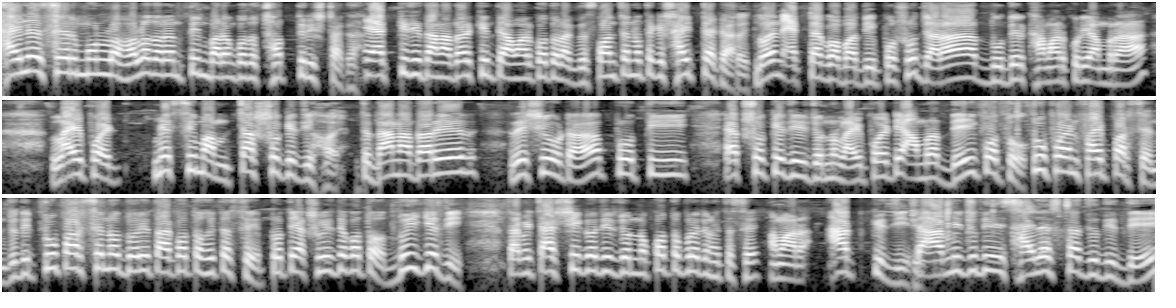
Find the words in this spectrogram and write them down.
সাইলেসের মূল্য হলো ধরেন তিন বারং কত ছত্রিশ টাকা। এক কেজি দানাদার কিনতে আমার কত লাগবে? পঞ্চান্ন থেকে ষাট টাকা। ধরেন একটা গবাদি পশু যারা দুধের খামার করি আমরা লাইফ ওয়েট ম্যাক্সিমাম চারশো কেজি হয়। তো দানাদারের রেশিওটা প্রতি একশো কেজির জন্য লাইফ ওয়েটে আমরা দেই কত? টু পয়েন্ট ফাইভ পার্সেন্ট যদি টু পার্সেন্টও ধরি, তা কত হইতেছে? প্রতি একশো কেজিতে কত? দুই কেজি। তা আমি চারশো কেজির জন্য কত প্রয়োজন হইতেছে? আমার আট কেজি। তা আমি যদি সাইলেসটা যদি দেই,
